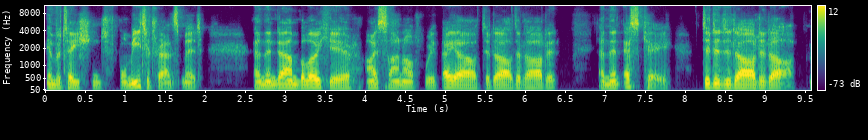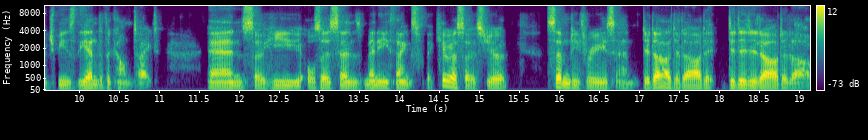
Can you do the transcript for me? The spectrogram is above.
invitation for me to transmit. And then down below here, I sign off with AR, da da da da da, and then SK, da da da da da da, which means the end of the contact. And so he also sends many thanks for the QSO, 73s and da-da, da-da, da-da, da-da. da.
